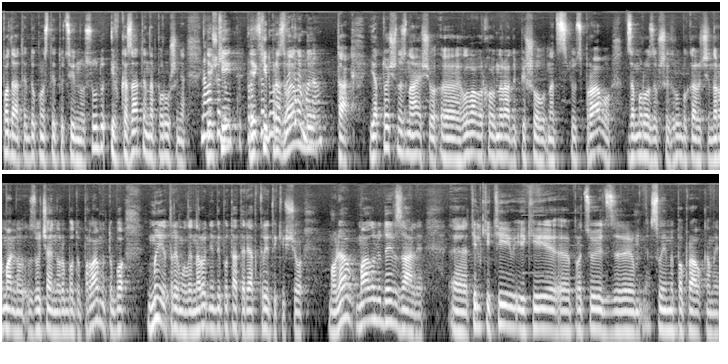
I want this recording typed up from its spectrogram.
подати до Конституційного суду і вказати на порушення, На які, думку, які призвели би. Так, я точно знаю, що е, голова Верховної Ради пішов на цю справу, заморозивши, грубо кажучи, нормальну звичайну роботу парламенту, бо ми отримали народні депутати ряд критиків, що мовляв, мало людей в залі, тільки ті, які е, працюють з е, своїми поправками.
